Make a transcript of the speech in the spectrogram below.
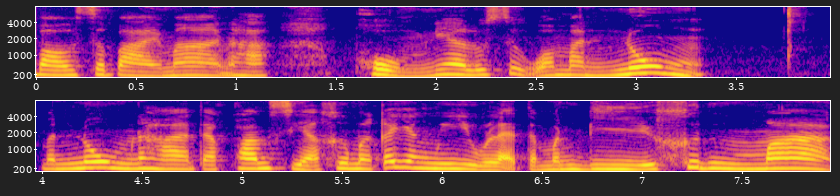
เบาสบายมากนะคะ ผมเนี่ยรู้สึกว่ามันนุ่มมันนุ่มนะคะ แต่ความเสียคือมันก็ยังมีอยู่แหละ แต่มันดีขึ้นมาก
